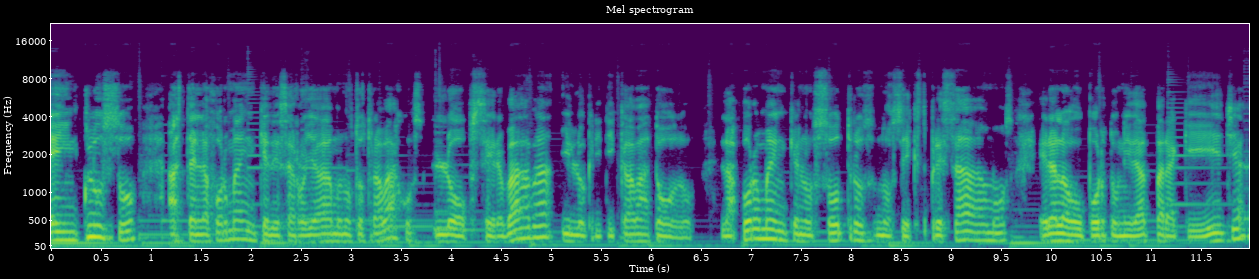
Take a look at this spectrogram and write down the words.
e incluso hasta en la forma en que desarrollábamos nuestros trabajos. Lo observaba y lo criticaba todo. La forma en que nosotros nos expresábamos era la oportunidad para que ella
